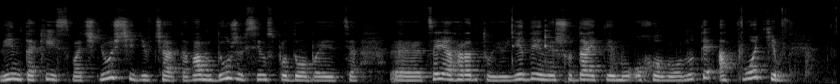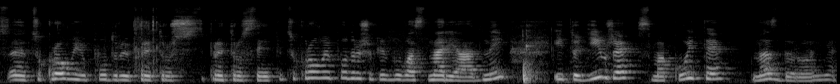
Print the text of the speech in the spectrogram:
Він такий смачнющий, дівчата, вам дуже всім сподобається. Е, Це я гарантую. Єдине, що дайте йому охолонути, а потім е, цукровою пудрою притрусити цукровою пудрою, щоб він був у вас нарядний. І тоді вже смакуйте на здоров'я.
